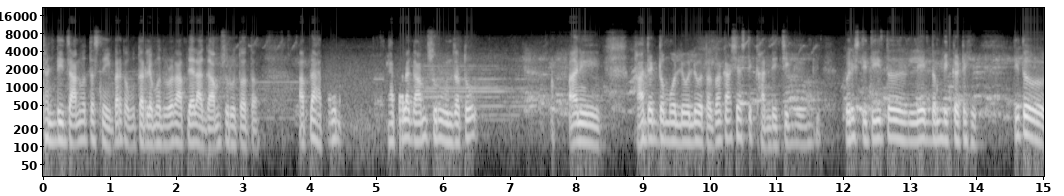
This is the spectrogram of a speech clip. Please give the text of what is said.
थंडी जाणवतच नाही. बरं का उतरल्यामधून आपल्याला घाम सुरू होत होतं आपल्या हाताला हाताला घाम सुरू होऊन जातो. आणि हात एकदम ओले ओले होतात बघ अशी असते खांद्याची परिस्थिती. तर एकदम बिकट आहे. तिथं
